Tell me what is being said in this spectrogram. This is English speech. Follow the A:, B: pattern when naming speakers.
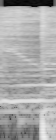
A: you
